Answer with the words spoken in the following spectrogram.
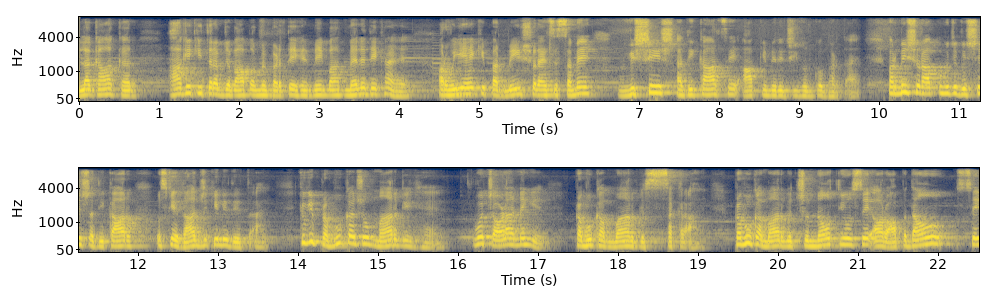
लगाकर आगे की तरफ़ जब आप और मैं बढ़ते हैं एक बात मैंने देखा है, और वो ये है कि परमेश्वर ऐसे समय विशेष अधिकार से आपके मेरे जीवन को भरता है। परमेश्वर आपको मुझे विशेष अधिकार उसके राज्य के लिए देता है, क्योंकि प्रभु का जो मार्ग है, वो चौड़ा नहीं है। प्रभु का मार्ग सकरा है। प्रभु का मार्ग चुनौतियों से और आपदाओं से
